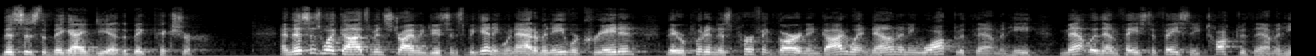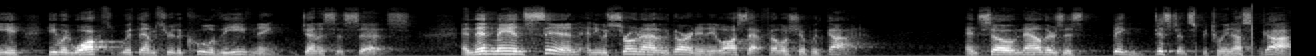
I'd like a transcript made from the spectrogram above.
This is the big idea, the big picture. And this is what God's been striving to do since the beginning. When Adam and Eve were created, they were put in this perfect garden. And God went down and He walked with them. And He met with them face to face. And He talked with them. And he, he would walk with them through the cool of the evening, Genesis says. And then man sinned and he was thrown out of the garden and he lost that fellowship with God. And so now there's this big distance between us and God.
